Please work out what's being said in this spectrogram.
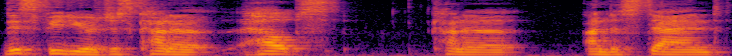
this video just kind of helps kind of understand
